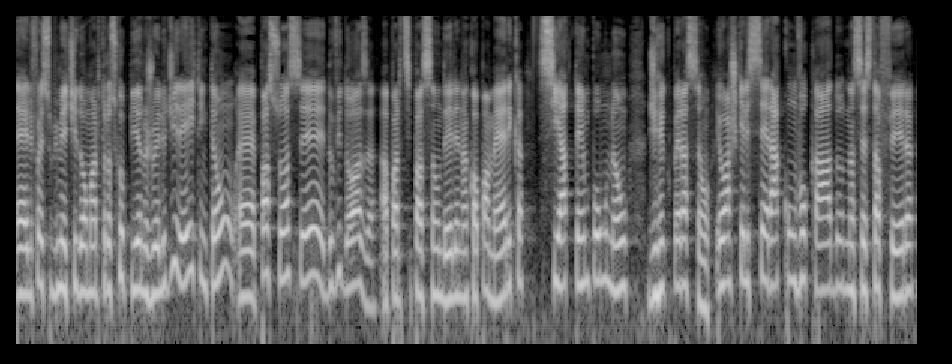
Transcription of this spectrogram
É, ele foi submetido a uma artroscopia no joelho direito, então é, passou a ser duvidosa a participação dele na Copa América, se há tempo ou não de recuperação. Eu acho que ele será convocado na sexta-feira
